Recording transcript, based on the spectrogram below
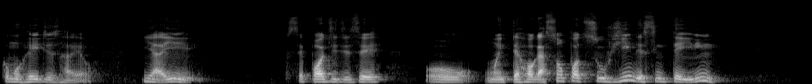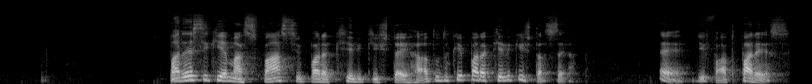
como rei de Israel. E aí, você pode dizer, ou uma interrogação pode surgir nesse inteirinho, Parece que é mais fácil para aquele que está errado do que para aquele que está certo. É, de fato parece.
